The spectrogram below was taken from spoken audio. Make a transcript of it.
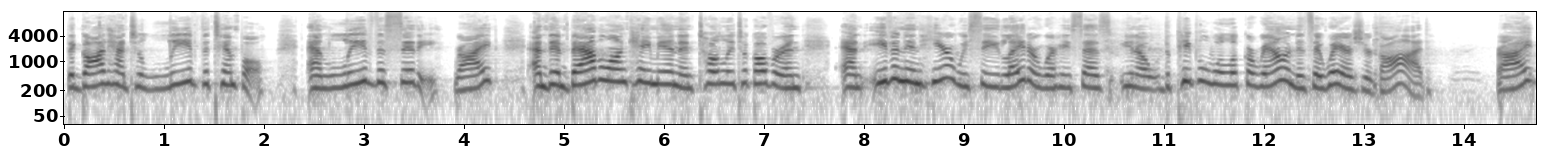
that God had to leave the temple and leave the city, right? And then Babylon came in and totally took over. And, and even in here, we see later where he says, you know, the people will look around and say, Where's your God? right?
